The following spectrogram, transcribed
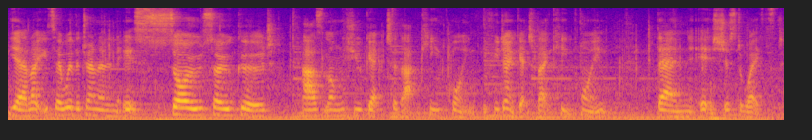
yeah, like you say, with adrenaline, it's so, so good as long as you get to that key point. If you don't get to that key point, then it's just a waste.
